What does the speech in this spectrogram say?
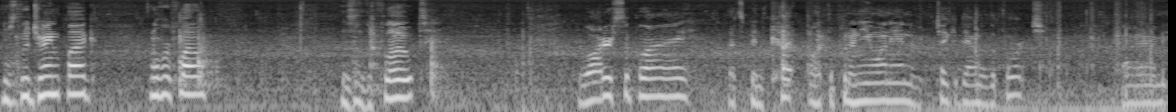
There's the drain plug, overflow, this is the float water supply that's been cut. I'll have to put a new one in and take it down to the porch. Um,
